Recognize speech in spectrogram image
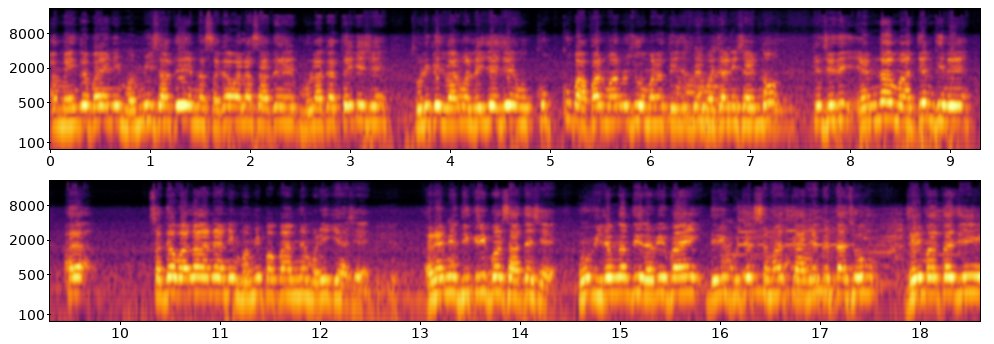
આ મહેન્દ્રભાઈ એની મમ્મી સાથે, એમના સગાવાલા સાથે મુલાકાત થઈ ગઈ છે. થોડીક જ વારમાં લઈ જાય છે. હું ખૂબ ખૂબ આભાર માનું છું અમારા તેજસભાઈ વજાણી સાહેબનો કે જેથી એમના માધ્યમથી ને આ સગાવાલા અને એની મમ્મી પપ્પા એમને મળી ગયા છે. અને એમની દીકરી પણ સાથે છે. હું વિરમગામથી રવિભાઈ, દેવી પૂજક સમાજ કાર્યકર્તા છું. જય માતાજી.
